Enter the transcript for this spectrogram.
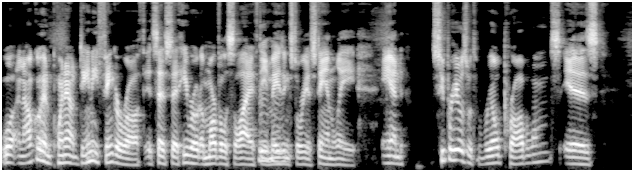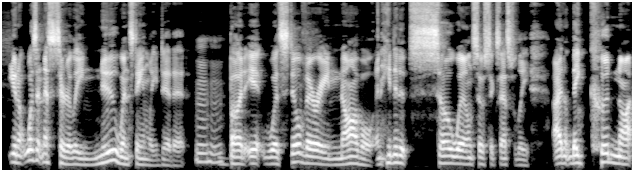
Well, and I'll go ahead and point out Danny Fingeroth. It says that he wrote A Marvelous Life, the Mhm. amazing story of Stan Lee. And superheroes with real problems is, you know, it wasn't necessarily new when Stan Lee did it, Mm-hmm. but it was still very novel. And he did it so well and so successfully. I don't, they could not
